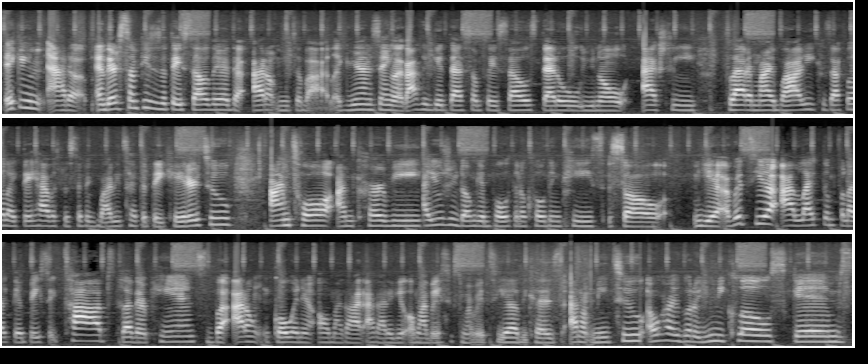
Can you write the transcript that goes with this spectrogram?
it can add up. And there's some pieces that they sell there that I don't need to buy. Like, you know what I'm saying? Like, I could get that someplace else that'll, you know, actually flatter my body because I feel like they have a specific body type that they cater to. I'm tall, I'm curvy. I usually don't get both in a clothing piece. So yeah aritzia i like them for like their basic tops leather pants but i don't go in there oh my god i gotta get all my basics from aritzia because i don't need to i would hardly go to uniqlo skims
